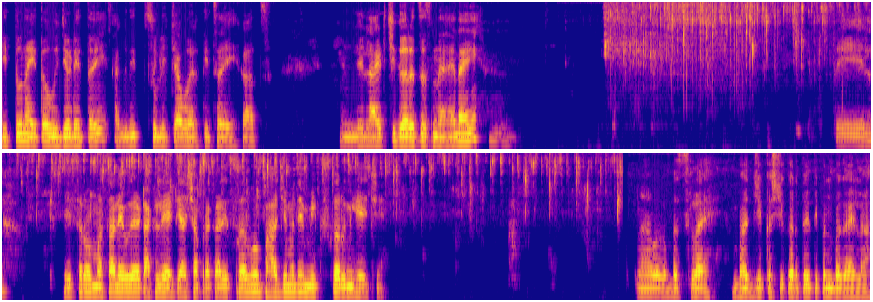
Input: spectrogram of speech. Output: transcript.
इथून आहे तो उजेड येतोय. अगदी चुलीच्या वरतीच आहे काच. म्हणजे लाईटची गरजच नाही आहे नाही? तेल. हे सर्व मसाले वगैरे टाकले आहेत. ते अशा प्रकारे सर्व भाजीमध्ये मिक्स करून घ्यायचे. हा बघा बसलाय. भाजी कशी करते ती पण बघायला.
